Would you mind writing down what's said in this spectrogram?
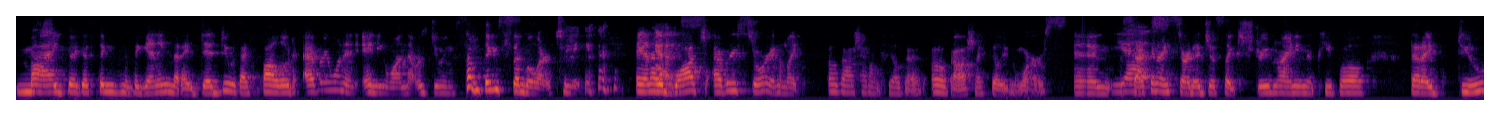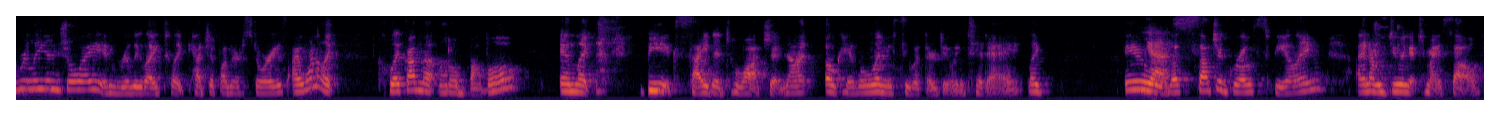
my biggest things in the beginning that I did do is I followed everyone and anyone that was doing something similar to me. And yes. I would watch every story and I'm like, oh gosh, I don't feel good. Oh gosh, I feel even worse. And yes. the second I started just like streamlining the people that I do really enjoy and really like to like catch up on their stories, I want to like click on that little bubble and like be excited to watch it. Not okay, well, let me see what they're doing today. Like, ew, yes. that's such a gross feeling. And I was doing it to myself.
